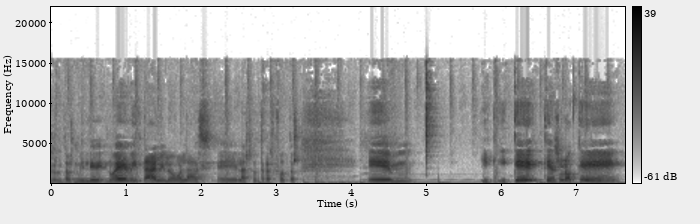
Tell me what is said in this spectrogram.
el 2019 y tal, y luego las, eh, las otras fotos. Em, ¿Y, qué, qué, es lo que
